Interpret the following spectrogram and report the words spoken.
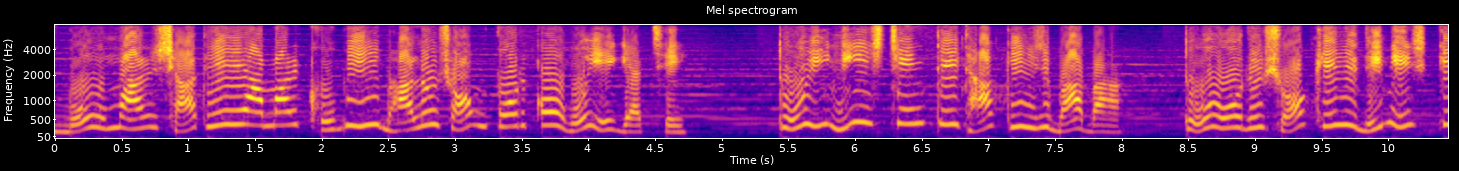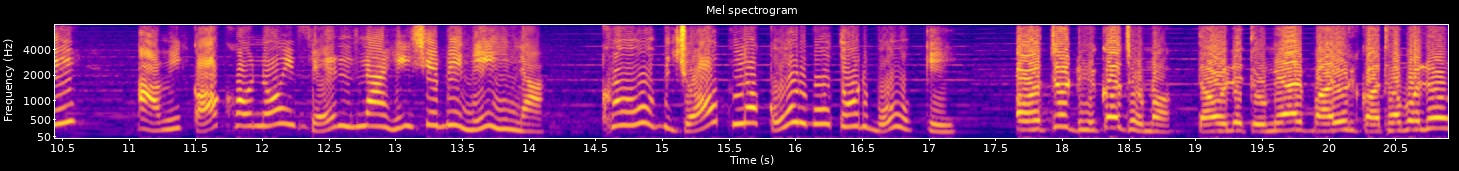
বৌমার সাথে আমার খুবই ভালো সম্পর্ক হয়ে গেছে। তুই নিশ্চিন্তে থাকিস, বাবা। তোর শখের জিনিসকে আমি কখনোই ফেলনা হিসেবে নেই না। খুব যত্ন করব তোর বউকে। আচ্ছা ঠিক আছে, মা। তাহলে তুমি আর পারুল কথা বলো।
